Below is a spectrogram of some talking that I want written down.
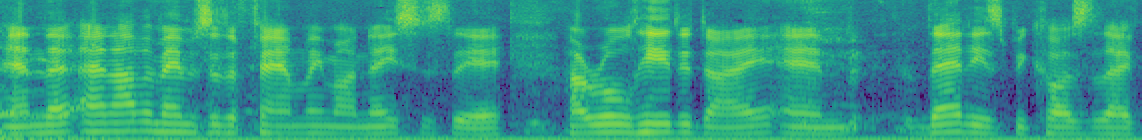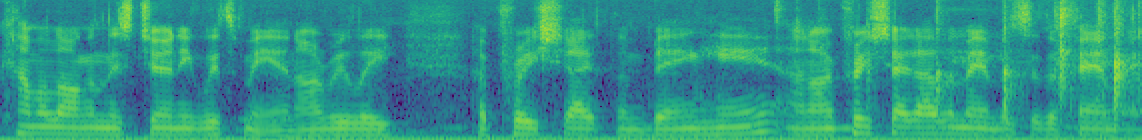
and the, and other members of the family, my nieces there, are all here today, and that is because they've come along on this journey with me, and I really appreciate them being here, and I appreciate other members of the family here.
